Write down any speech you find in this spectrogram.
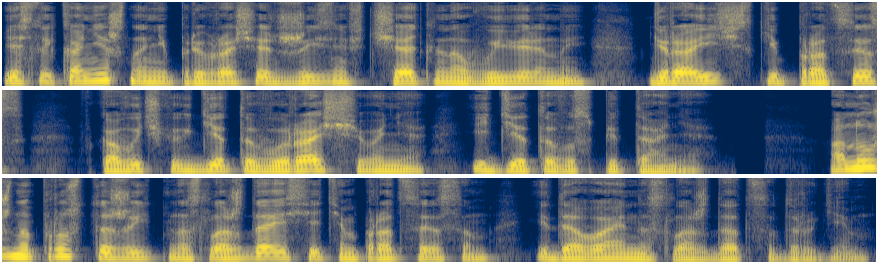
если, конечно, не превращать жизнь в тщательно выверенный, героический процесс в кавычках где-то выращивания и где-то воспитания. А нужно просто жить, наслаждаясь этим процессом и давая наслаждаться другим.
